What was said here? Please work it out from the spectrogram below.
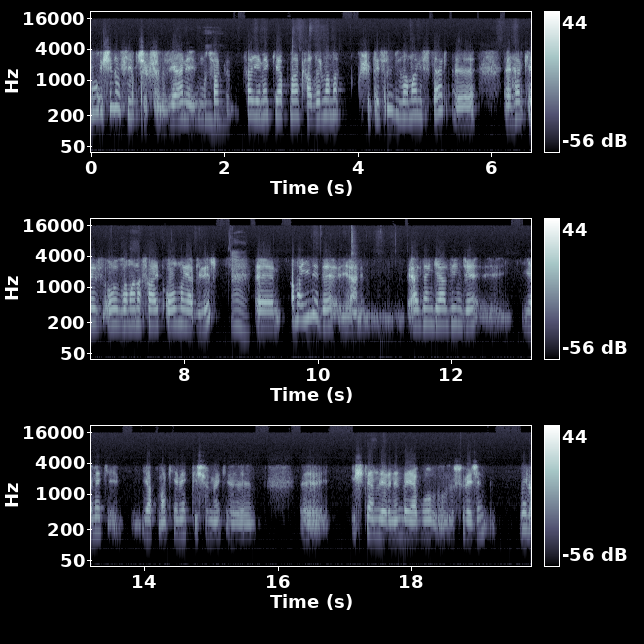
bu işi nasıl yapacaksınız? Yani mutfakta yemek yapmak, hazırlamak şüphesiz bir zaman ister. E, e, herkes o zamana sahip olmayabilir. Evet. E, ama yine de yani elden geldiğince e, yemek yapmak, yemek pişirmek e, e, işlemlerinin veya bu sürecin böyle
